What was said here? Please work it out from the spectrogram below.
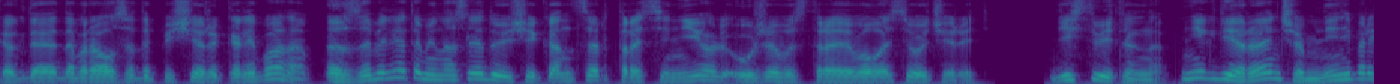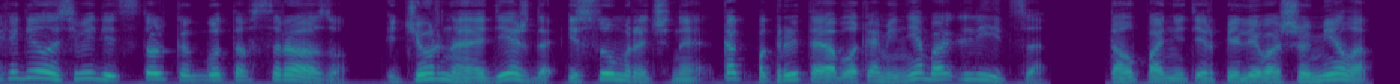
Когда я добрался до пещеры Калибана, за билетами на следующий концерт Рассиньоль уже выстраивалась очередь. Действительно, нигде раньше мне не приходилось видеть столько готов сразу. И черная одежда, и сумрачная, как покрытое облаками небо, лица. Толпа нетерпеливо шумела,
